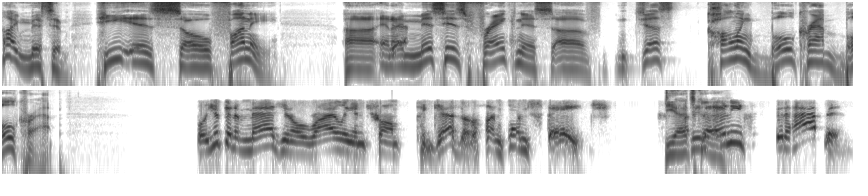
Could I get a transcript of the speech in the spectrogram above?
I miss him. He is so funny, uh, and I miss his frankness of just calling bullcrap bullcrap. Well, you can imagine O'Reilly and Trump together on one stage. Yeah, it's I mean, gonna. anything could happen.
